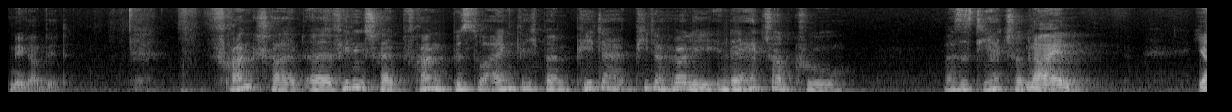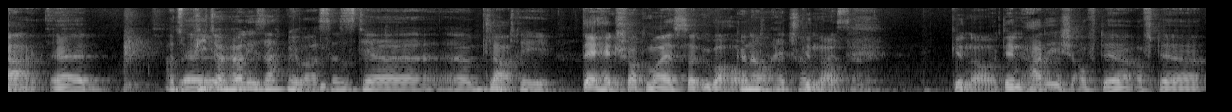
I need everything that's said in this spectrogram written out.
Megabit. Frank schreibt, äh, Felix schreibt, Frank, bist du eigentlich beim Peter, Peter Hurley in der Headshot Crew? Was ist die Headshot Crew? Nein. Ja, äh, Also Äh, Peter Hurley sagt mir was, das ist der äh, klar. Porträt. Der Headshot-Meister überhaupt. Genau, Headshot Genau. Meister. Genau, den hatte ich auf der, auf der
